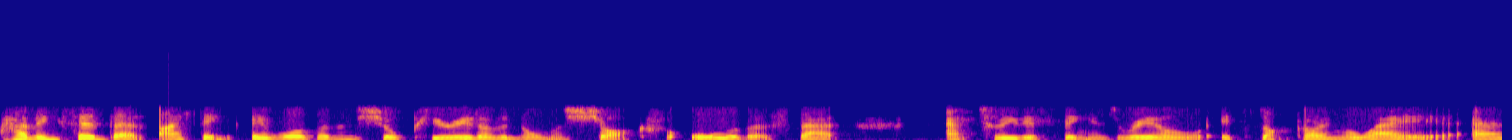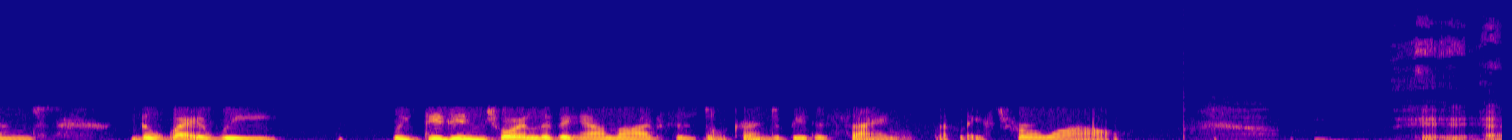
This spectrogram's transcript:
having said that, I think there was an initial period of enormous shock for all of us that actually this thing is real, it's not going away, and the way we we did enjoy living our lives is not going to be the same, at least for a while. Eh, eh,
